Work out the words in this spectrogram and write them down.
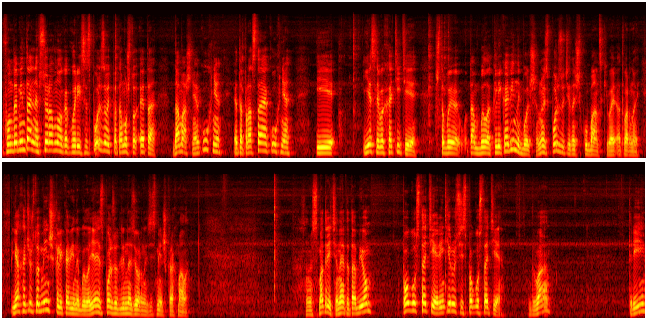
фундаментально все равно, какой рис использовать, потому что это домашняя кухня, это простая кухня. И если вы хотите, чтобы там было клейковины больше, ну, используйте, значит, кубанский отварной. Я хочу, чтобы меньше клейковины было, я использую длиннозерный, здесь меньше крахмала. Смотрите, на этот объем по густоте, ориентируйтесь по густоте. 2, 3,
